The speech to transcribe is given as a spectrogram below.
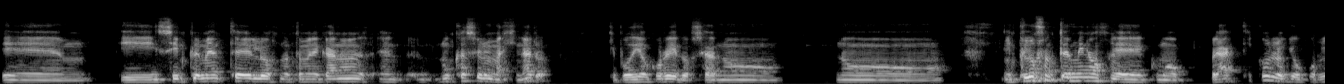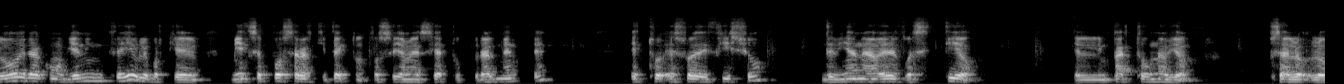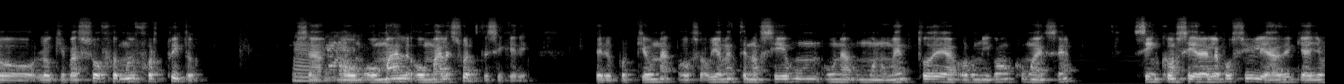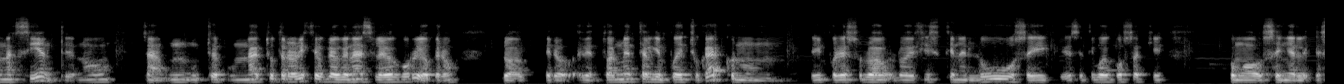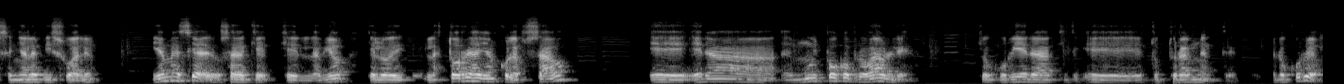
Eh, y simplemente los norteamericanos nunca se lo imaginaron que podía ocurrir, o sea, no, no incluso en términos eh, como práctico, lo que ocurrió era como bien increíble, porque mi ex esposa era arquitecto, entonces ella me decía estructuralmente, esto, esos edificios debían haber resistido el impacto de un avión. O sea, lo, lo, lo que pasó fue muy fortuito, o sea, mm. o, mal, o mala suerte si querés. Pero porque una, obviamente no si es un, un monumento de hormigón como ese, sin considerar la posibilidad de que haya un accidente, ¿no? O sea, un, acto terrorista creo que a nadie se le había ocurrido, pero, pero eventualmente alguien puede chocar con un... Y por eso los, edificios tienen luces y ese tipo de cosas que como señales, señales visuales. Y ella me decía, o sea, que, que el avión, que las torres hayan colapsado, eh, era muy poco probable que ocurriera eh, estructuralmente, pero ocurrió.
